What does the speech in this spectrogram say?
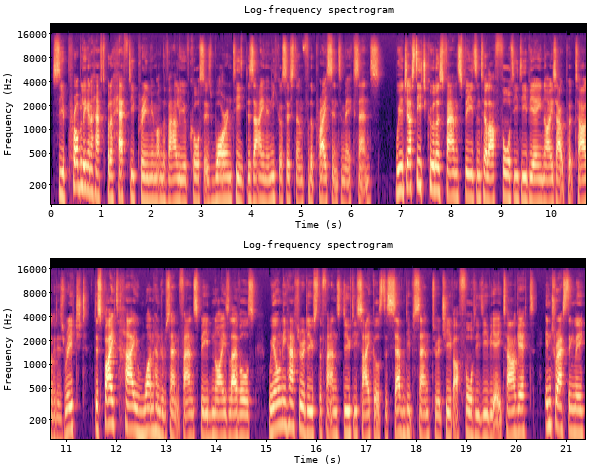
so you're probably going to have to put a hefty premium on the value of Corsair's warranty, design and ecosystem for the pricing to make sense. We adjust each cooler's fan speeds until our 40 dBA noise output target is reached. Despite high 100% fan speed noise levels, we only have to reduce the fan's duty cycles to 70% to achieve our 40 dBA target. Interestingly,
